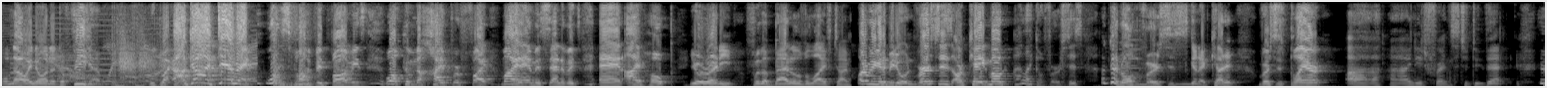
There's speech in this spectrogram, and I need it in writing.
Well, now I know how to defeat him. With my- Oh, god damn it! What is poppin' Fommies? Welcome to Hyper Fight. My name is Sanovix, and I hope you're ready for the battle of a lifetime. What are we gonna be doing? Versus, arcade mode? I like a versus. A good old versus is gonna cut it. Versus player? Uh, I need friends to do that.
